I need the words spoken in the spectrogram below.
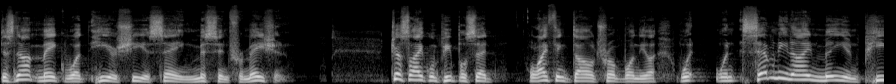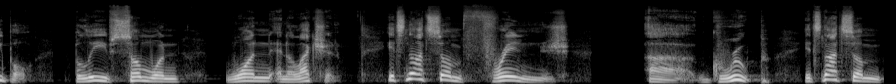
does not make what he or she is saying misinformation. Just like when people said, well, I think Donald Trump won the election. When, when 79 million people believe someone won an election, it's not some fringe uh, group. It's not some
